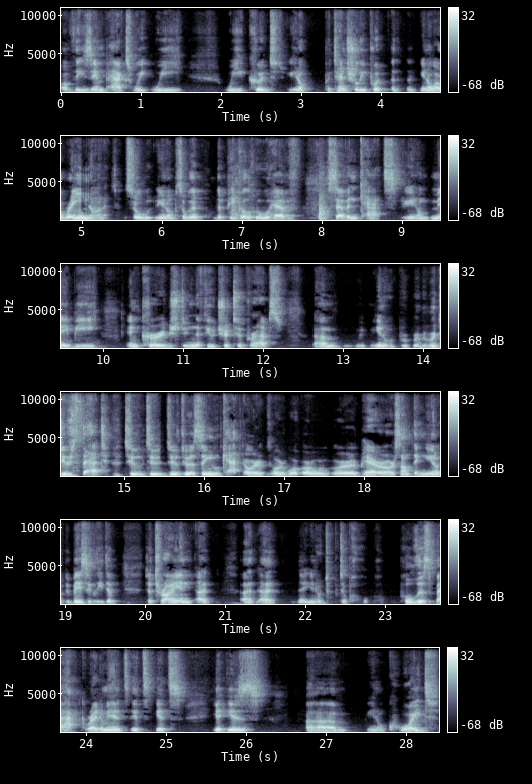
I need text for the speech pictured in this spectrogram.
of these impacts, we we we could you know potentially put you know a rein on it. So you know so that the people who have seven cats you know may be encouraged in the future to perhaps. Um, you know, re- reduce that to, to, to, to, a single cat or, or, or, or a pair or something, you know, to basically to, to try and, uh, uh, uh you know, to, to, pull this back, right? I mean, it's, it's, it's, it is, um, you know, quite,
